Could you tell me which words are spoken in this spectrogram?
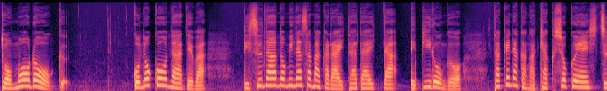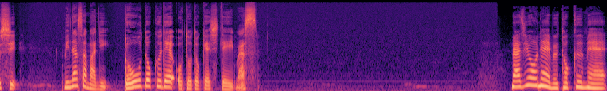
トモローグ。このコーナーではリスナーの皆様からいただいたエピローグを竹中が脚色演出し皆様に朗読でお届けしています。ラジオネーム匿名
